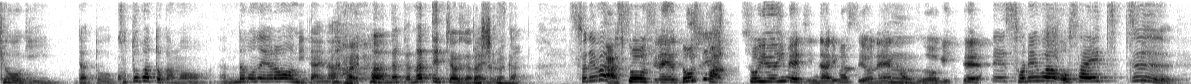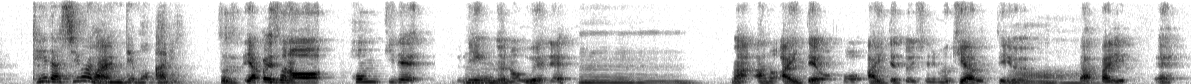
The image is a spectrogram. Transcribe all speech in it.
競技だと言葉とかもなんだこの野郎みたいな、はい。なんかなってっちゃうじゃないですか。確かに。それはあそうですね。どうしてもそういうイメージになりますよね、うん。格闘技って。でそれは抑えつつ手出しは何でもあり、そうです。やっぱりその本気でリングの上で、うん、うん。まあ、あの相手をこう相手と一緒に向き合うっていうやっぱりえ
